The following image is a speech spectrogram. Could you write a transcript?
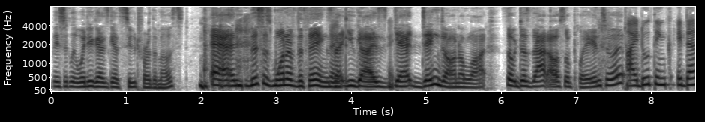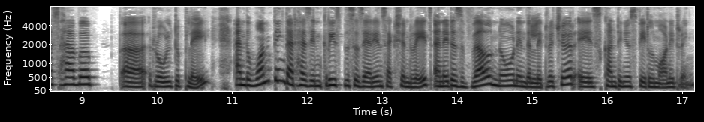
basically what do you guys get sued for the most? And this is one of the things Right. that you guys Right. get dinged on a lot. So, does that also play into it? I do think it does have a uh, role to play. And the one thing that has increased the cesarean section rates, and it is well known in the literature, is continuous fetal monitoring.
